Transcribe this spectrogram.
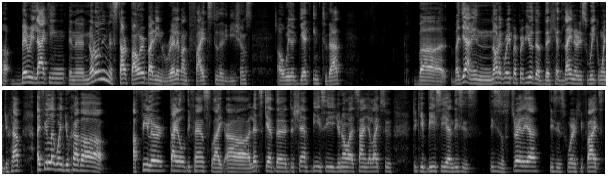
uh, very lacking in uh, not only in star power but in relevant fights to the divisions. Uh, we'll get into that. But but yeah, I mean, not a great pay per view. That the headliner is weak when you have. I feel like when you have a a filler title defense like uh let's get the the champ busy you know Sanya likes to to keep busy and this is this is Australia this is where he fights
